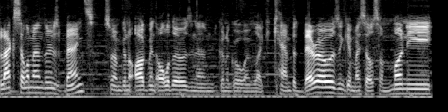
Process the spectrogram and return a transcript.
black salamanders banked, so I'm gonna augment all of those, and I'm gonna go and like camp at barrows and get myself some money.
